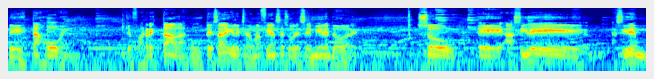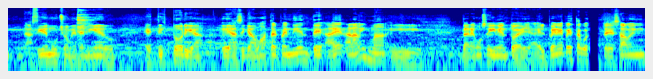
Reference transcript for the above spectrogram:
de esta joven que fue arrestada. Como ustedes saben, que le echaron una fianza sobre 6 millones de dólares. So, así de así de así de mucho mete miedo esta historia eh, así que vamos a estar pendientes a, la misma y daremos seguimiento a ella. El PNP está pues ustedes saben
